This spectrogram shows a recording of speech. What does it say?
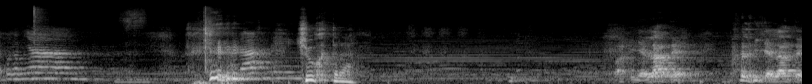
Από καμιά. Ράχνη. Τσούχτρα. Πάλι γελάτε. Πάλι γελάτε.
